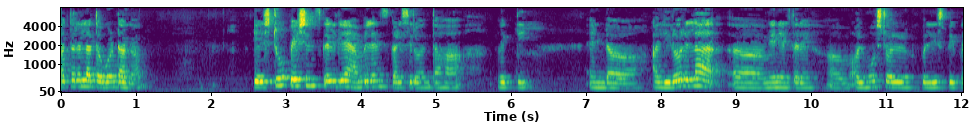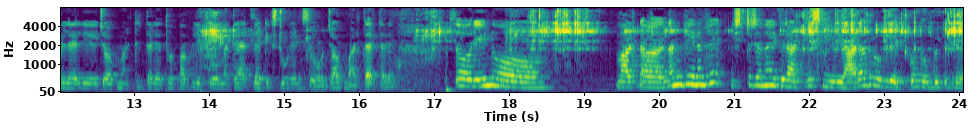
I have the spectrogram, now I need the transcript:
ಆ ಥರ ಎಲ್ಲ ತಗೊಂಡಾಗ ಎಷ್ಟೋ ಪೇಷಂಟ್ಸ್ಗಳಿಗೆ ಆ್ಯಂಬುಲೆನ್ಸ್ ಕಳಿಸಿರುವಂತಹ ವ್ಯಕ್ತಿ ಆ್ಯಂಡ್ ಅಲ್ಲಿರೋರೆಲ್ಲ ಏನು ಹೇಳ್ತಾರೆ ಆಲ್ಮೋಸ್ಟ್ ಆಲ್ ಪೊಲೀಸ್ ಪೀಪಲ್ಲೇ ಅಲ್ಲಿ ಜಾಬ್ ಮಾಡ್ತಿರ್ತಾರೆ ಅಥವಾ ಪಬ್ಲಿಕ್ಕು ಮತ್ತು ಅಥ್ಲೆಟಿಕ್ ಸ್ಟೂಡೆಂಟ್ಸು ಜಾಬ್ ಮಾಡ್ತಾ ಇರ್ತಾರೆ. ಸೊ ಅವರೇನು, ಮಾಡ್ ನನಗೆ ಏನಂದರೆ ಇಷ್ಟು ಜನ ಇದ್ದೀರಾ ಅಟ್ಲೀಸ್ಟ್ ನೀವು ಯಾರಾದರೂ ಒಬ್ಬರು ಎತ್ಕೊಂಡು ಹೋಗ್ಬಿಟ್ಟಿದ್ರೆ,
